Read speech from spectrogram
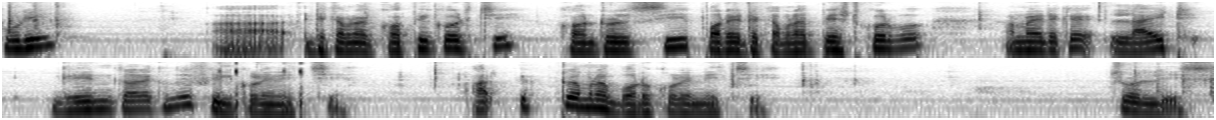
কুড়ি এটাকে আমরা কপি করছি। কন্ট্রোল সি পরে এটাকে আমরা পেস্ট করব। আমরা এটাকে লাইট গ্রিন কালারে কিন্তু ফিল করে নিচ্ছি। আর একটু আমরা বড় করে নিচ্ছি। চল্লিশ।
